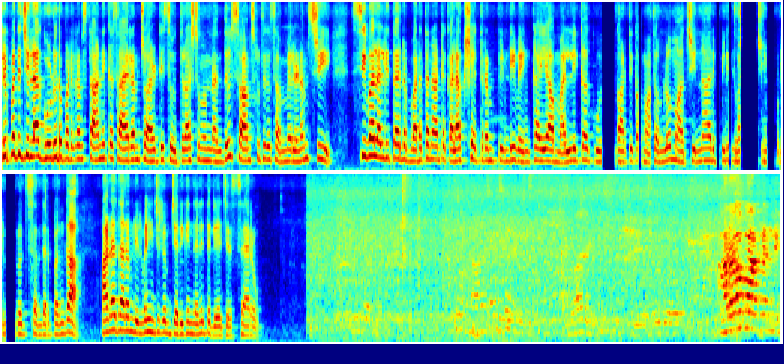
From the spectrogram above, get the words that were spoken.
తిరుపతి జిల్లా గూడూరు పట్టణం స్థానిక సాయిరాం చారిటీస్ ఉద్రాశ్రమం నందు సాంస్కృతిక సమ్మేళనం శ్రీ శివలలిత భరతనాట్య కళాక్షేత్రం పిండి వెంకయ్య మల్లిక కార్తీక మాసంలో మా చిన్నారి పిండి పుట్టినరోజు సందర్భంగా అన్నదానం నిర్వహించడం జరిగిందని తెలియజేశారు. అరవబాకండి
